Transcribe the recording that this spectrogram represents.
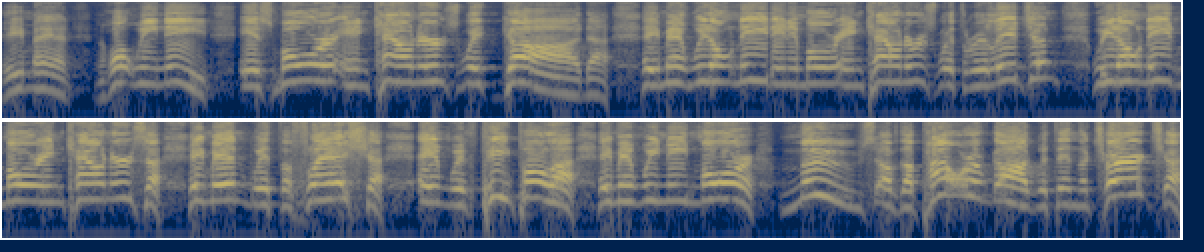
Amen. And what we need is more encounters with God. Amen. We don't need any more encounters with religion. We don't need more encounters, uh, amen, with the flesh uh, and with people. Uh, amen. We need more moves of the power of God within the church, uh,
